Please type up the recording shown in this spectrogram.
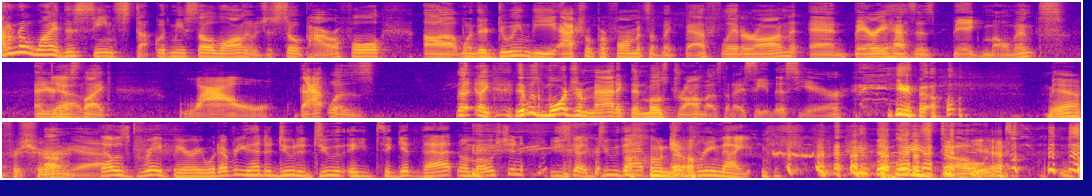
I don't know why this scene stuck with me so long. It was just so powerful. Uh, when they're doing the actual performance of Macbeth later on, and Barry has this big moment, and you're Yeah. just like, wow, that was. Like it was more dramatic than most dramas that I see this year, you know. yeah for sure Oh yeah, That was great, Barry. Whatever you had to do to do to get that emotion, you just got to do that Oh, no. every night. please don't. Yeah.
